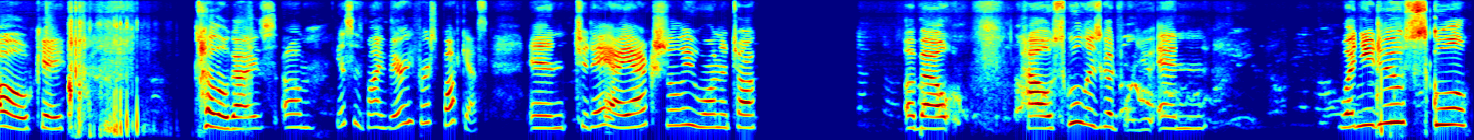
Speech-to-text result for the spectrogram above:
Oh, okay. Hello, guys. Um, this is my very first podcast, and today I actually want to talk about how school is good for you. And when you do school,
